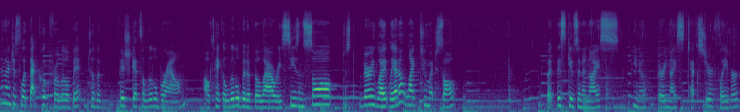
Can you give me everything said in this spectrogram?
And I just let that cook for a little bit until the fish gets a little brown. I'll take a little bit of the Lawry seasoned salt, just very lightly. I don't like too much salt, but this gives it a nice, you know, very nice texture, flavor.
